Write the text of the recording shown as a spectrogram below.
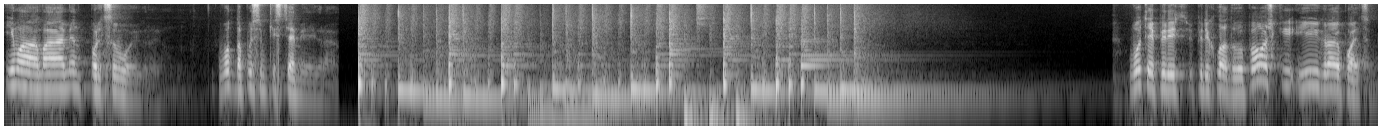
и момент пальцевой игры. Вот, допустим, кистями я играю. Вот я перекладываю палочки и играю пальцами.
